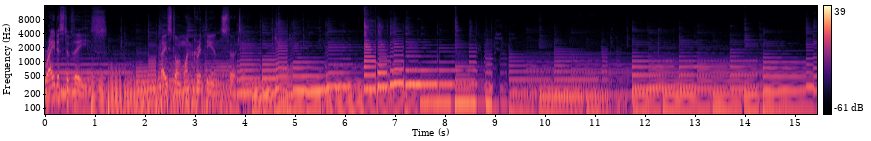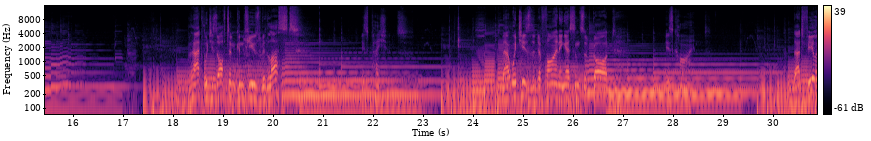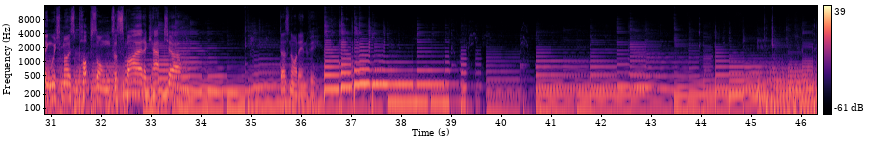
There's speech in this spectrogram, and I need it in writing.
greatest of these, based on 1 Corinthians 13. That which is often confused with lust is patience. That which is the defining essence of God is kind. That feeling which most pop songs aspire to capture does not envy.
